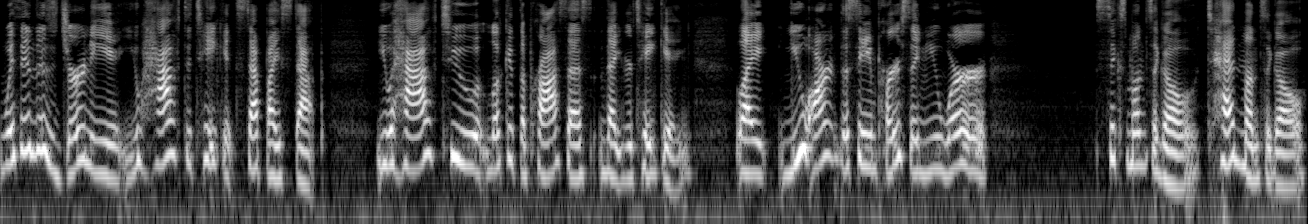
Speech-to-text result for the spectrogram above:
within this journey, you have to take it step by step. You have to look at the process that you're taking. Like, you aren't the same person you were six months ago, 10 months ago,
